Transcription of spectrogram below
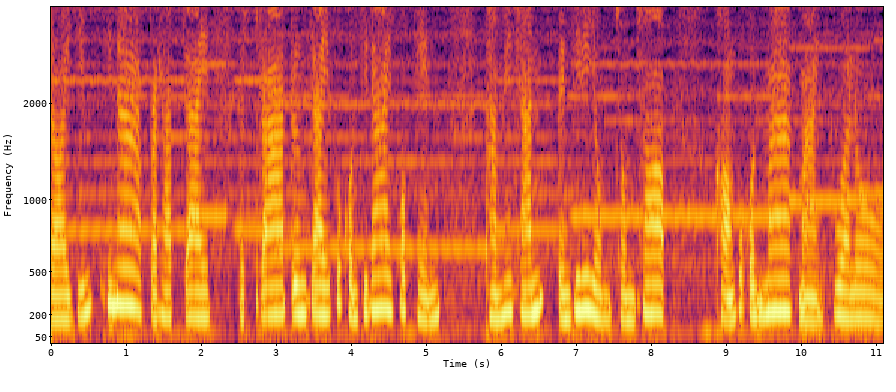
รอยยิ้มที่น่าประทับใจ และตราตรึงใจผู้คนที่ได้พบเห็นทำให้ฉันเป็นที่นิยมชมชอบ ของผู้คนมากมายทั่วโลก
